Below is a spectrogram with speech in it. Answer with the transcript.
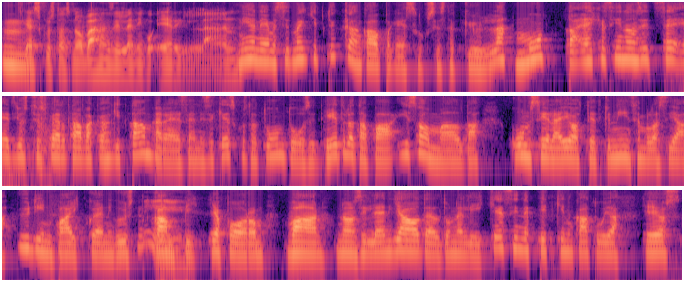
Mm. Keskustassa ne on vähän silleen niinku erillään. Niin ja siis mäkin tykkään kauppakeskuksista kyllä, mutta ehkä siinä on sitten se, että just jos vertaa vaikka johonkin Tampereeseen, niin se keskusta tuntuu sitten tietyllä tapaa isommalta kun siellä ei ole tiedätkö, niin semmoisia ydinpaikkoja, niin kuin just Niin. Kampi ja Forum, vaan ne on silleen jaoteltu ne liikkeet sinne pitkin katuja, ja jos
